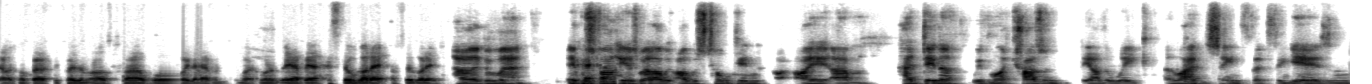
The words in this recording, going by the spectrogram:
that was my birthday present when I was 12 or 11. One of, yeah, but I still got it. I still got it. Oh, good man. It was funny as well. I, I was talking. I um, had dinner with my cousin the other week, who I hadn't seen for, for years, and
